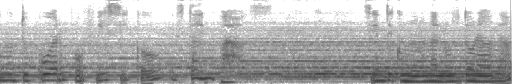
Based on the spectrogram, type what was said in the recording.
Como tu cuerpo físico está en paz. Siente como una luz dorada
